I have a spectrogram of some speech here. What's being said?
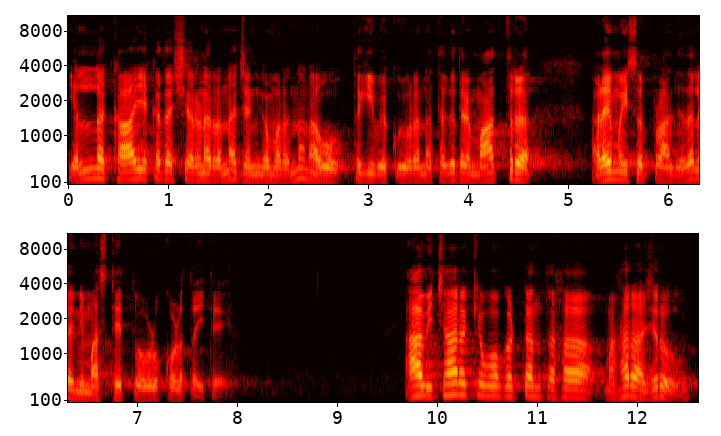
ಎಲ್ಲ ಕಾಯಕದ ಶರಣರನ್ನು, ಜಂಗಮರನ್ನು ನಾವು ತೆಗಿಬೇಕು. ಇವರನ್ನು ತೆಗೆದ್ರೆ ಮಾತ್ರ ಹಳೆ ಮೈಸೂರು ಪ್ರಾಂತ್ಯದಲ್ಲಿ ನಿಮ್ಮ ಅಸ್ತಿತ್ವ ಉಳ್ಕೊಳ್ತೈತೆ. ಆ ವಿಚಾರಕ್ಕೆ ಹೋಗೊಟ್ಟಂತಹ ಮಹಾರಾಜರು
